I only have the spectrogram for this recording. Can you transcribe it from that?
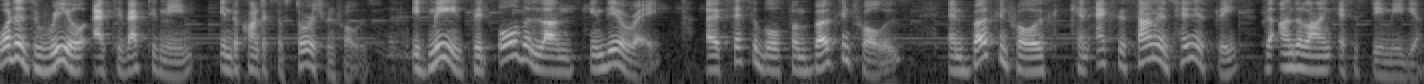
What does real active-active mean in the context of storage controllers? It means that all the LUNs in the array are accessible from both controllers and both controllers can access simultaneously the underlying SSD media.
